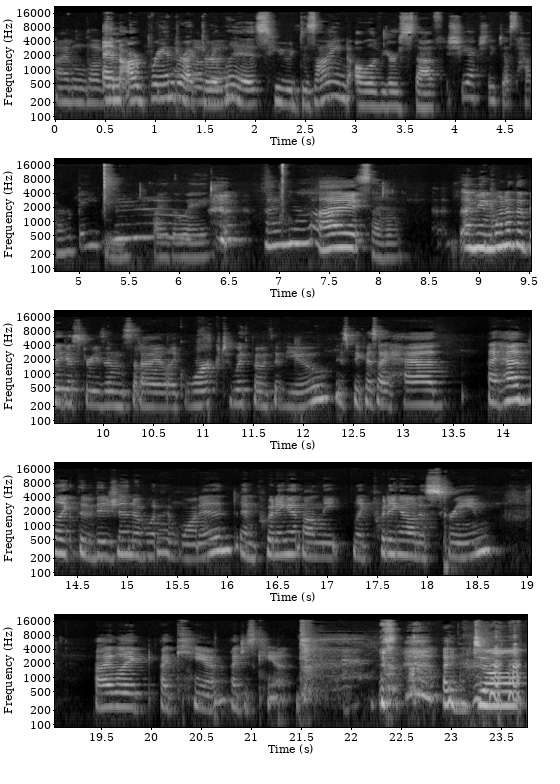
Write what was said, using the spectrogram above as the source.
I love and it. And our brand director, Liz, who designed all of your stuff, she actually just had her baby, yeah. by the way. I know. I. So. I mean, one of the biggest reasons that I like worked with both of you is because I had I had like the vision of what I wanted and putting it on the like putting it on a screen. I like I can't. I just can't. I don't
